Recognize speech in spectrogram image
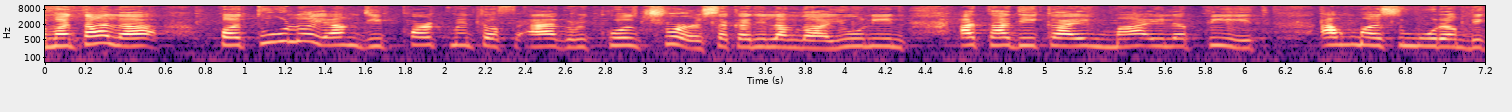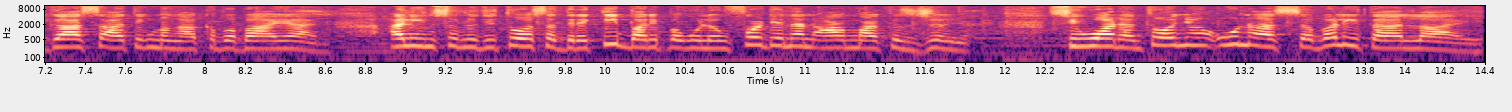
Samantala, patuloy ang Department of Agriculture sa kanilang layunin at hadikaing mailapit ang mas murang bigas sa ating mga kababayan. Alinsunod ito sa direktiba ni Pangulong Ferdinand R. Marcos Jr. Si Juan Antonio Unas sa Balita Live.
